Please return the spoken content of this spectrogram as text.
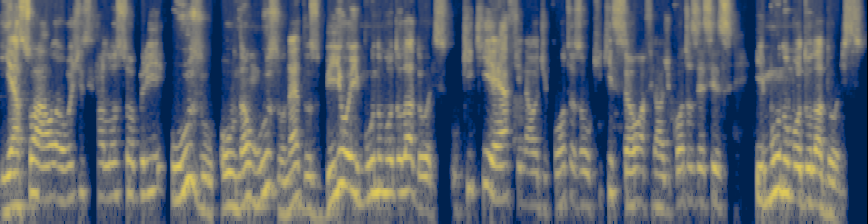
E a sua aula hoje se falou sobre o uso ou não uso né, dos bioimunomoduladores. O que, que é, afinal de contas, ou o que, que são, afinal de contas, esses imunomoduladores?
